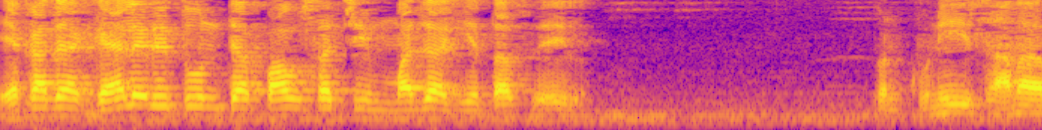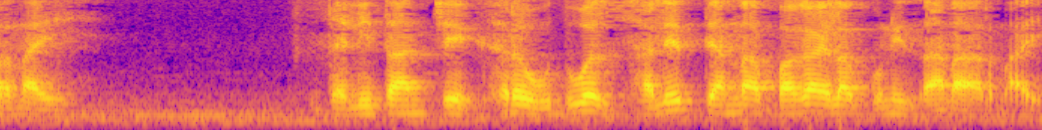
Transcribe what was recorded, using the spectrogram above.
एखाद्या गॅलरीतून त्या पावसाची मजा घेत असेल. पण कुणीही जाणार नाही. दलितांचे घर उद्ध्वस्त झालेत त्यांना बघायला कुणी जाणार नाही.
